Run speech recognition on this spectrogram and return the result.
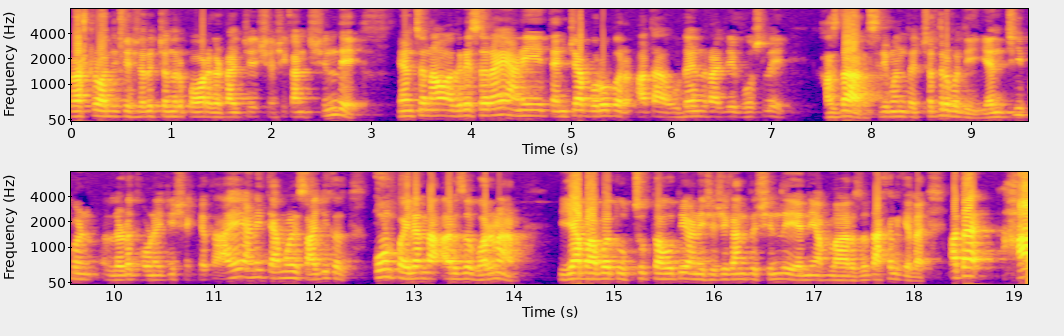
राष्ट्रवादीचे शरदचंद्र पवार गटाचे शशिकांत शिंदे यांचं नाव अग्रेसर आहे आणि त्यांच्या बरोबर आता उदयनराजे भोसले खासदार श्रीमंत छत्रपती यांची पण लढत होण्याची शक्यता आहे आणि त्यामुळे साहजिकच कोण पहिल्यांदा अर्ज भरणार याबाबत उत्सुकता होती आणि शशिकांत शिंदे यांनी आपला अर्ज दाखल केलाय. आता हा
